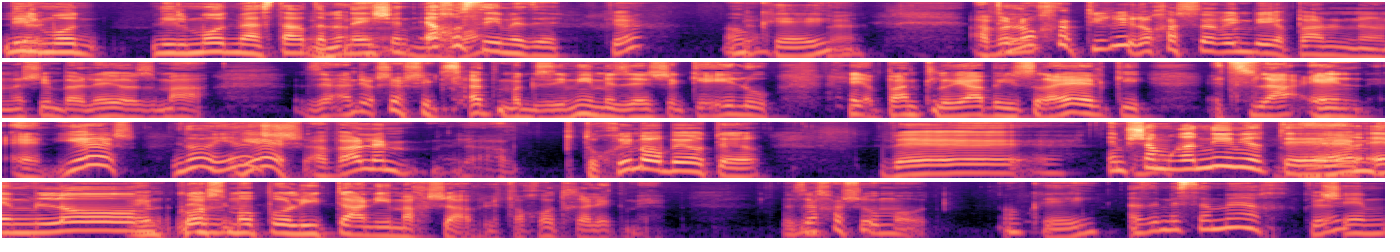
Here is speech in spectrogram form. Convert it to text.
ללמוד, כן. ללמוד מהסטארט-אפ ניישן, איך נכון. עושים את זה? כן. אוקיי. כן, אבל לא, תראי, לא חסרים ביפן אנשים בעלי יוזמה. זה, אני חושב שקצת מגזימים את זה שכאילו יפן תלויה בישראל, כי אצלה אין, אין. יש. לא, יש. יש, אבל הם פתוחים הרבה יותר. ו... הם שמרנים יותר, הם, הם לא... הם קוסמופוליטנים עכשיו, לפחות חלק מהם. וזה חשוב מאוד. אוקיי, אז זה משמח כן? שהם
